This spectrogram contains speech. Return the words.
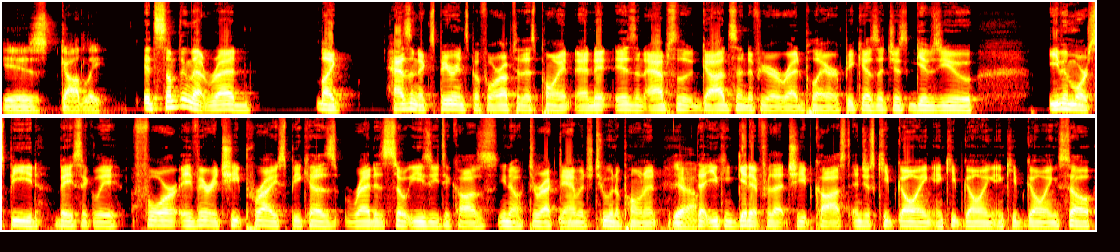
is godly. It's something that Red like hasn't experienced before up to this point, and it is an absolute godsend if you're a Red player because it just gives you even more speed basically for a very cheap price because red is so easy to cause you know direct damage to an opponent Yeah. that you can get it for that cheap cost and just keep going and keep going and keep going so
